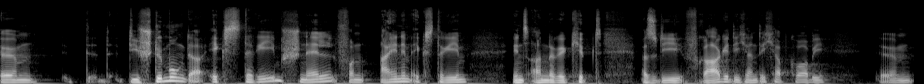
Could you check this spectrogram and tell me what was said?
ähm, die Stimmung da extrem schnell von einem Extrem ins andere kippt. Also die Frage, die ich an dich habe, Corby, ähm,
